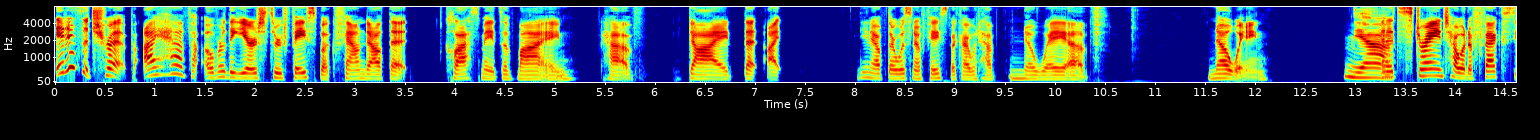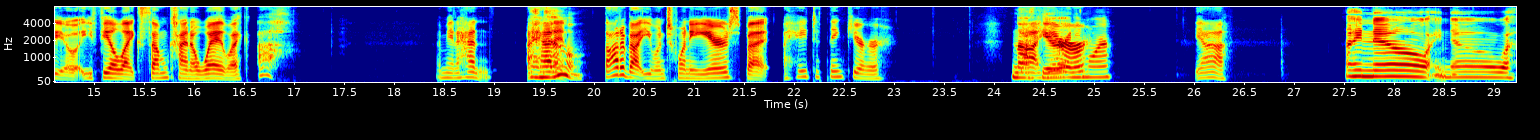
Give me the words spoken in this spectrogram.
It is a trip. I have over the years through Facebook found out that classmates of mine have died that I you know, if there was no Facebook, I would have no way of knowing. Yeah. And it's strange how it affects you. You feel like some kind of way like, oh. I mean, I hadn't I, hadn't know. thought about you in 20 years, but I hate to think you're Not, not here, here. anymore. yeah. I know. I know.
